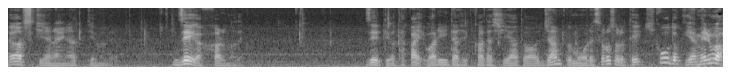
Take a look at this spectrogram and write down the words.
だから好きじゃないなっていうので。税がかかるので。税っていうか高い。割高だし方し、あとは、ジャンプも俺そろそろ定期購読やめるわ。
